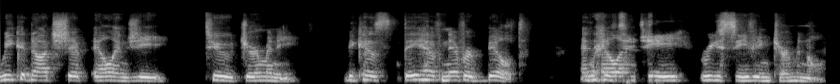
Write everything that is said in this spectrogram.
we could not ship LNG to Germany because they have never built an right. LNG receiving terminal,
